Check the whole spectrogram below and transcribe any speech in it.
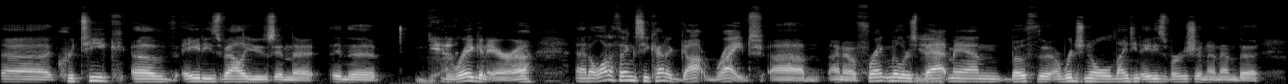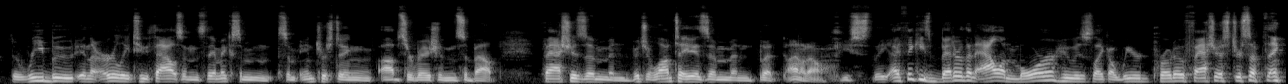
uh, critique of '80s values in the in the, Yeah. the Reagan era. And a lot of things he kind of got right. Um, I know Frank Miller's Yeah. Batman, both the original 1980s version and then the the reboot in the early 2000s. They make some some interesting observations about fascism and vigilanteism and but I don't know. He's I think he's better than Alan Moore who is like a weird proto-fascist or something.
